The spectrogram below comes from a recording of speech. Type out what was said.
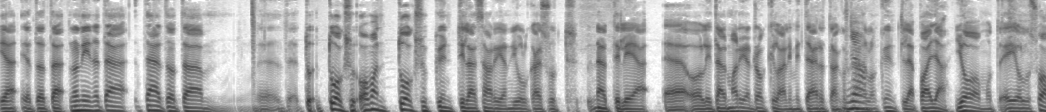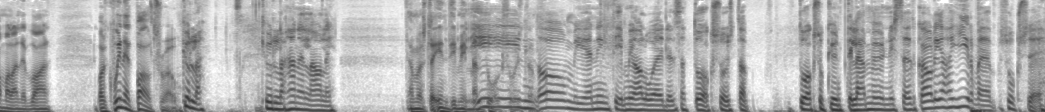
Ja, ja tota, no niin, no tämä, tota, tuoksu, oman tuoksukynttiläsarjan julkaisut näyttelijä äh, oli täällä Maria Drokkilaani, mitä ehdotaan, koska Joo. hänellä on kynttiläpaja. Joo, mutta ei ollut suomalainen, vaan, vaan Gwyneth Paltrow, Kyllä, kyllä hänellä oli. tämmöistä intimimmän tuoksuista. In, omien intiimialueidensa tuoksuista tuoksukynttilää myynnissä, jotka oli ihan hirveä suksee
